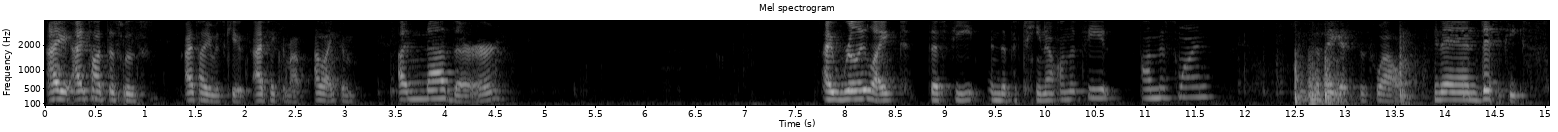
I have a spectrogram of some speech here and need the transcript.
I, I thought this was, I thought he was cute. I picked him up. I liked him. Another, I really liked the feet and the patina on the feet on this one. It's the biggest as well. And then this piece.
